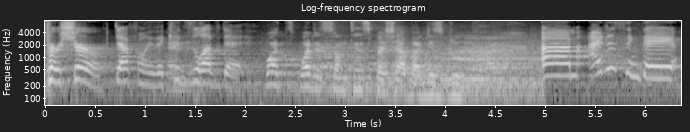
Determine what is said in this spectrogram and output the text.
For sure, definitely. The kids loved it. What, what is something special about this group? Um, I just think they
